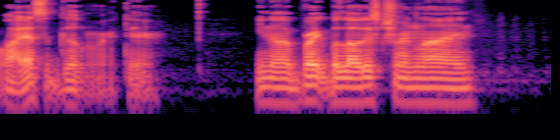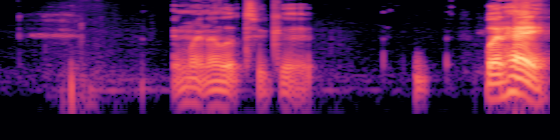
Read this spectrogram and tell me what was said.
Wow, that's a good one right there. You know, a break below this trend line. It might not look too good. But hey,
